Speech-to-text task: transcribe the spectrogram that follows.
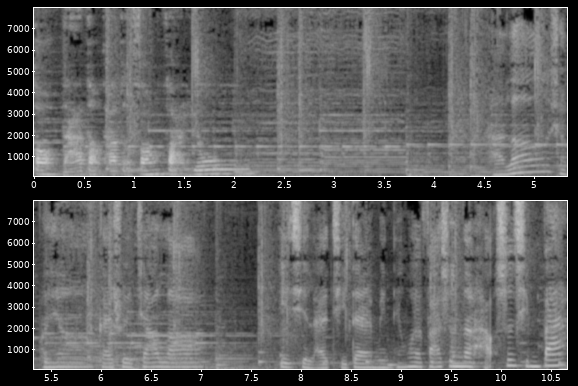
到打倒他的方法哟。好了，小朋友该睡觉啦，一起来期待明天会发生的好事情吧。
